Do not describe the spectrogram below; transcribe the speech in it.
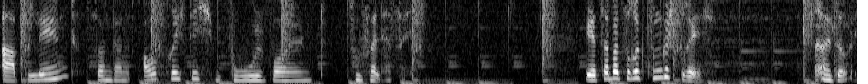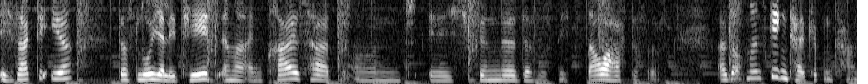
ablehnend, sondern aufrichtig, wohlwollend, zuverlässig. Jetzt aber zurück zum Gespräch. Also, ich sagte ihr, dass Loyalität immer einen Preis hat und ich finde, dass es nichts Dauerhaftes ist. Also auch mal ins Gegenteil kippen kann.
